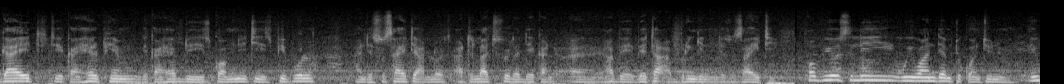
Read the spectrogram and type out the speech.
guide, they can help him, they can help his community, his people, and the society at large, at large so that they can uh, have a better upbringing in the society. Obviously, we want them to continue. If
